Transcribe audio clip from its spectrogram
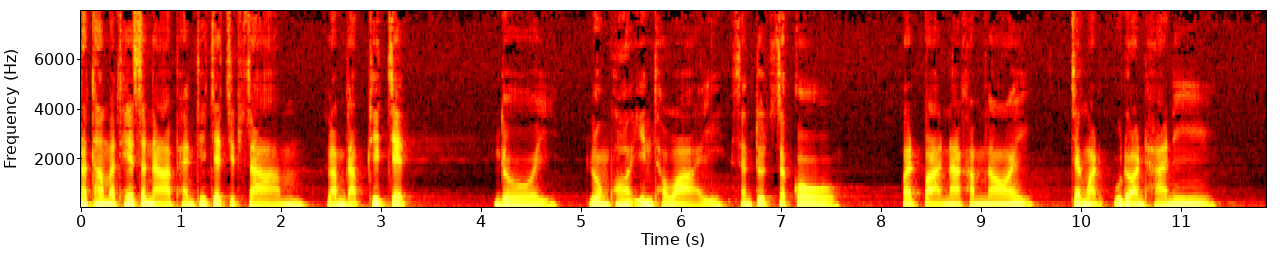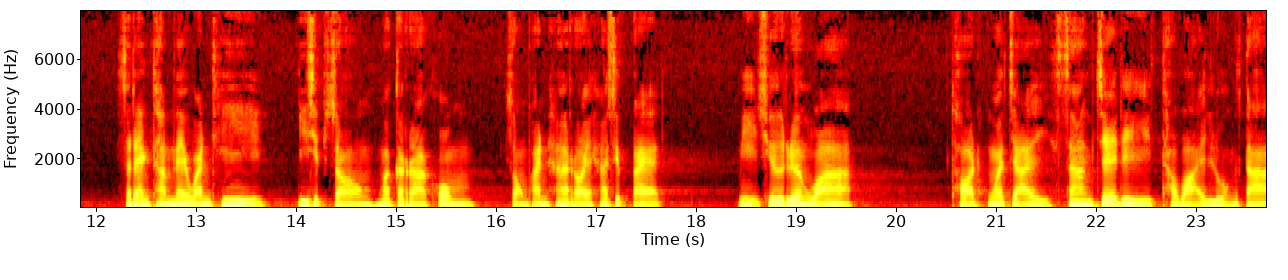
ระธรรมเทศนาแผ่นที่ 73 ลำดับที่ 7 โดยหลวงพ่ออินถวาย สันตุสโก วัดป่านาคำน้อย จังหวัดอุดรธานี แสดงธรรมในวันที่ 22 มกราคม 2558 มีชื่อเรื่องว่า ถอดหัวใจสร้างเจดีย์ถวายหลวงตา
